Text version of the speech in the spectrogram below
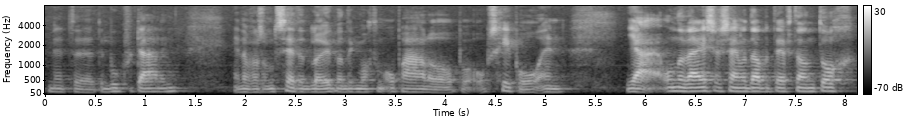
met de boekvertaling. En dat was ontzettend leuk, want ik mocht hem ophalen op, op Schiphol. En ja, onderwijzers zijn wat dat betreft dan toch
